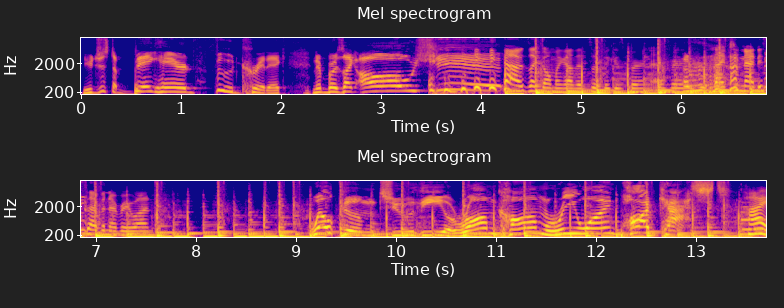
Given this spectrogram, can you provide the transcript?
You're just a big haired food critic. And everybody's like, oh shit. yeah, I was like, oh my god, that's the biggest burn ever. 1997, everyone. Welcome to the Rom Com Rewind podcast. Hi,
